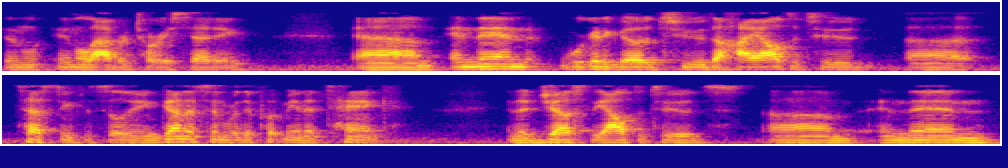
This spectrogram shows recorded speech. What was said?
in, in a laboratory setting. Um, and then we're going to go to the high altitude uh, testing facility in Gunnison where they put me in a tank and adjust the altitudes. Um, and then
